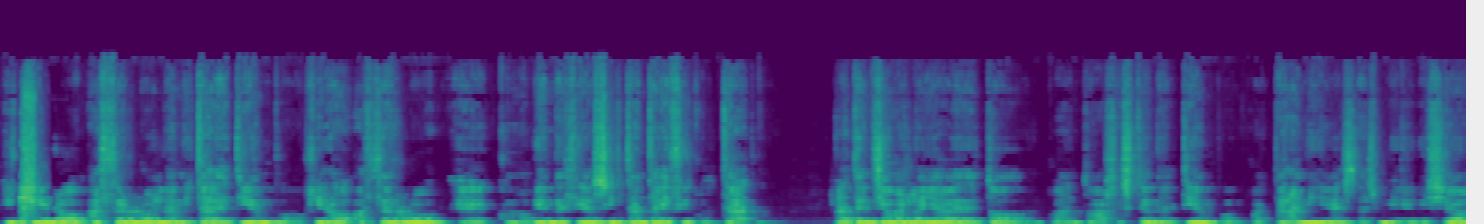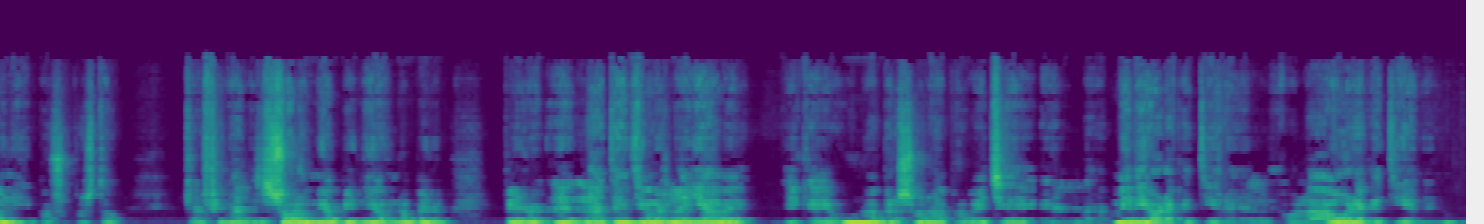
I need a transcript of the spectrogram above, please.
y quiero hacerlo en la mitad de tiempo, quiero hacerlo, eh, como bien decía, sin tanta dificultad. La atención es la llave de todo en cuanto a gestión del tiempo. Para mí, esta es mi visión y, por supuesto, que al final es solo mi opinión, ¿no? Pero, pero la atención es la llave de que una persona aproveche la media hora que tiene o la hora que tiene. ¿no?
